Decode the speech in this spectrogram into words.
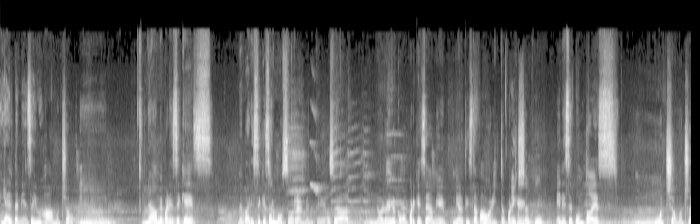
Y a él también se dibujaba mucho. Y nada, me parece que es. Me parece que es hermoso realmente. O sea, no lo digo como porque sea mi, mi artista favorito, porque Exacto. en ese punto es mucho, mucho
